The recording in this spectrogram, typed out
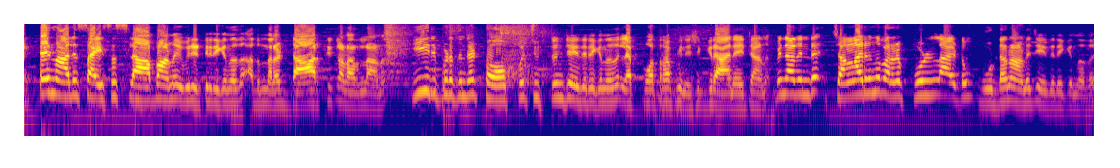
എട്ട് നാല് സൈസ് സ്ലാബാണ് ഇവർ ഇട്ടിരിക്കുന്നത്. അതും നല്ല ഡാർക്ക് കളറിലാണ് ഈ ഇരിപ്പിടത്തിന്റെ ടോപ്പ് ചുറ്റും ചെയ്തിരിക്കുന്നത് ലെപ്പോത്ര ഫിനിഷ് ഗ്രാനൈറ്റ് ആണ്. പിന്നെ അതിന്റെ ചാരെന്ന് പറയുന്നത് ഫുൾ ആയിട്ടും വുഡൻ ആണ് ചെയ്തിരിക്കുന്നത്.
